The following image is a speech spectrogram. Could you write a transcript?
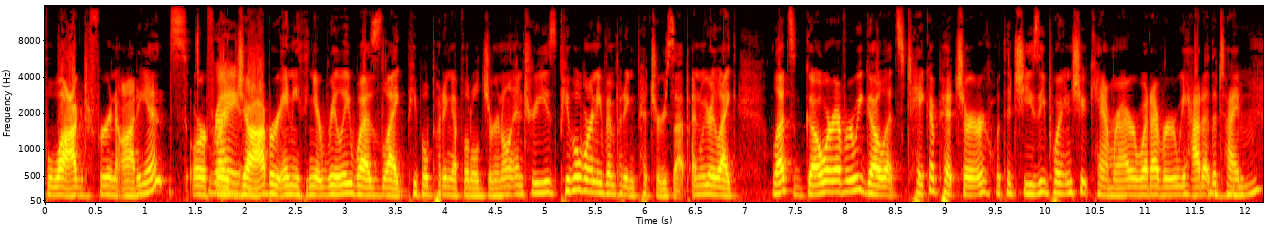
blogged for an audience or for a job or anything. It really was like people putting up little journal entries. People weren't even putting pictures up. And we were like, let's go wherever we go. Let's take a picture with a cheesy point and shoot camera or whatever we had at the time.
